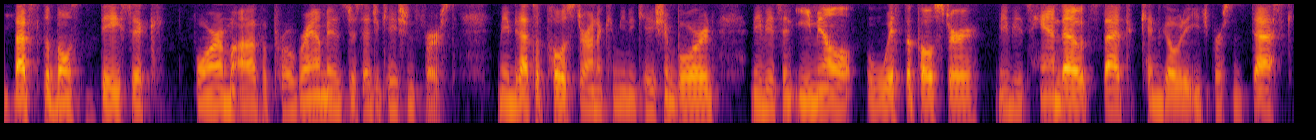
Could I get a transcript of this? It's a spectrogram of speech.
Mm-hmm. That's the most basic form of a program is just education first. Maybe that's a poster on a communication board. Maybe it's an email with the poster. Maybe it's handouts that can go to each person's desk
